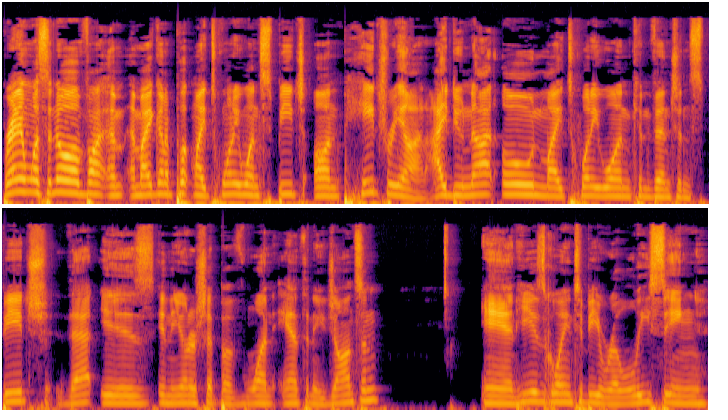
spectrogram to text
Brandon wants to know if I am, am I going to put my 21 speech on Patreon? I do not own my 21 convention speech. That is in the ownership of one Anthony Johnson, and he is going to be releasing.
